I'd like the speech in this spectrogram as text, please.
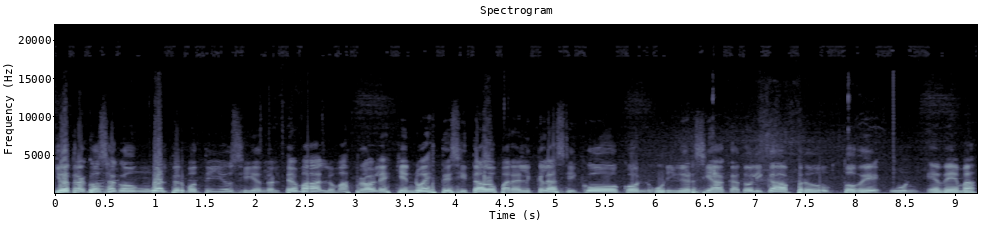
y otra cosa con Walter Montillo, siguiendo el tema, lo más probable es que no esté citado para el clásico con Universidad Católica, producto de un edema.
